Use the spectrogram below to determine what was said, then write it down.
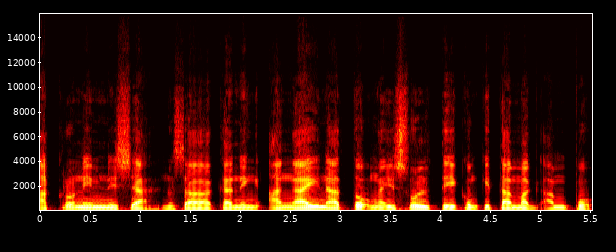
acronym ni siya no? Sa kaning angay nato nga isulti kung kita magampo.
